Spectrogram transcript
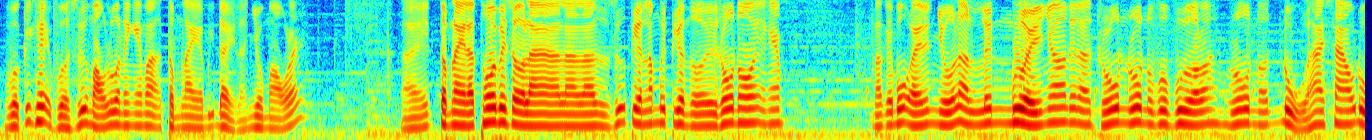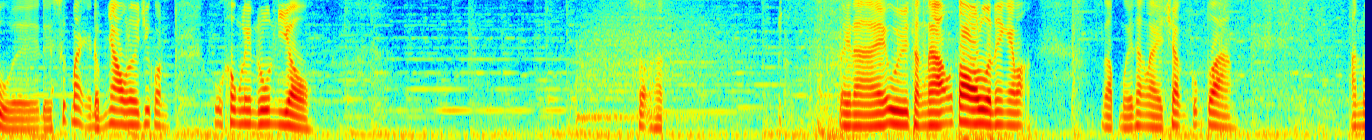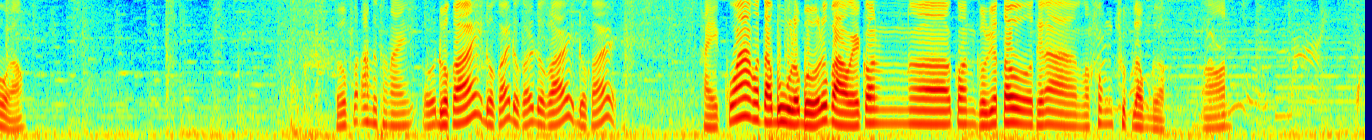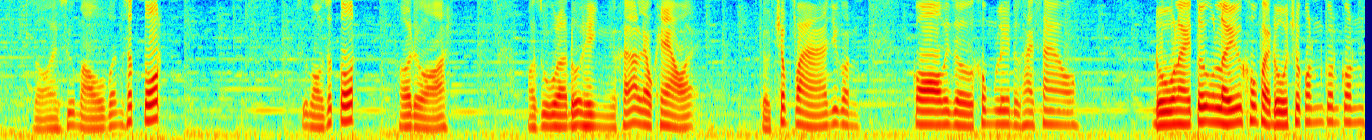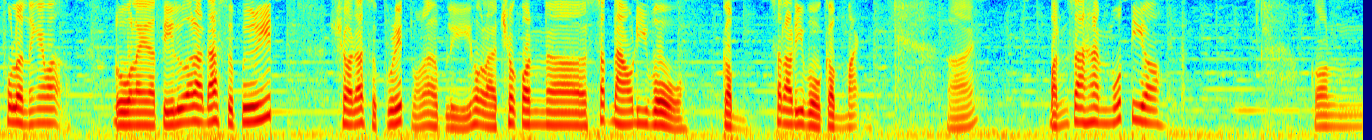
Vừa kích hệ vừa giữ máu luôn anh em ạ. À. Tầm này bị đẩy là nhiều máu đấy. Đấy, tầm này là thôi bây giờ là là, là giữ tiền 50 tiền rồi roll thôi anh em. Mà cái bộ này nên nhớ là lên 10 nhá, nên là roll roll nó vừa vừa thôi. Roll nó đủ hai sao đủ để, để sức mạnh đấm nhau thôi chứ còn cũng không lên roll nhiều. Sợ thật. Đây này, ui thằng nào cũng to luôn anh em ạ. Gặp mấy thằng này chắc cũng toàn Ăn nổi không? Ờ vẫn ăn được thằng này Ờ được đấy, được đấy, được đấy, được đấy, được đấy hay quá con tabu nó bớ được vào cái con uh, con Greater thế là nó không chụp lồng được. Ngon. Rồi giữ máu vẫn rất tốt. Giữ máu rất tốt. Thôi được rồi. Mặc dù là đội hình khá là leo khèo ấy kiểu chấp vá chứ còn co bây giờ không lên được hai sao. Đồ này tôi cũng lấy không phải đồ cho con con con fallen anh em ạ. Đồ này là tí nữa là dark spirit. Cho dark spirit nó là hợp lý hoặc là cho con ờ, uh, shutdown devil cầm shutdown devil cầm mạnh. Đấy. Bắn ra 21 tia. Còn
